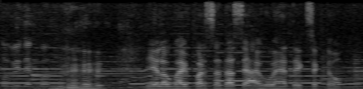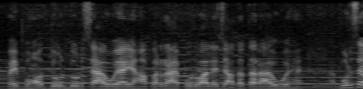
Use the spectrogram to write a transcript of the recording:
को भी देखो। ये लोग भाई परसदा से आए हुए हैं देख सकते हो। भाई बहुत दूर दूर से आए हुए हैं यहाँ पर रायपुर वाले ज़्यादातर आए हुए हैं। रायपुर से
